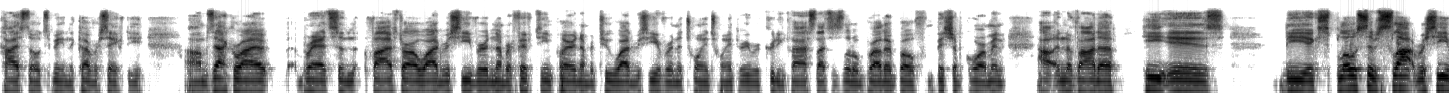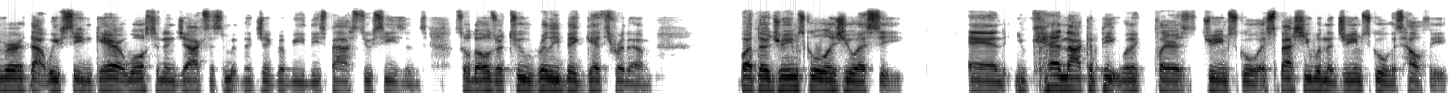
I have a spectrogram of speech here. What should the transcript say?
Kye Stokes being the cover safety. Um, Zachariah Branch, five star wide receiver, number 15 player, number two wide receiver in the 2023 recruiting class. That's his little brother, both Bishop Gorman out in Nevada. He is the explosive slot receiver that we've seen Garrett Wilson and Jaxon Smith-Njigba be these past two seasons. So those are two really big gets for them but their dream school is USC. And you cannot compete with a player's dream school, especially when the dream school is healthy.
